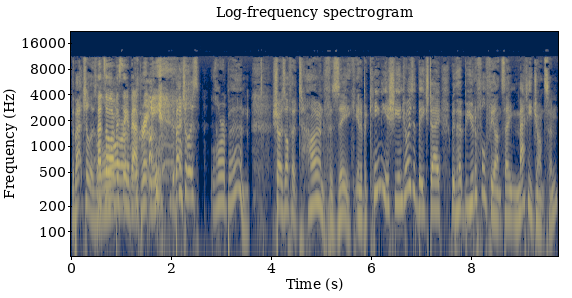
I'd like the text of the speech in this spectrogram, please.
The Bachelor's. That's Laura- obviously about Britney. the Bachelor's Laura Byrne shows off her toned physique in a bikini as she enjoys a beach day with her beautiful fiance Matty Johnson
